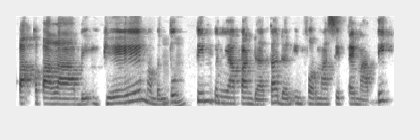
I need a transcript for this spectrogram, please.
Pak Kepala BIG membentuk mm -hmm. tim penyiapan data dan informasi tematik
